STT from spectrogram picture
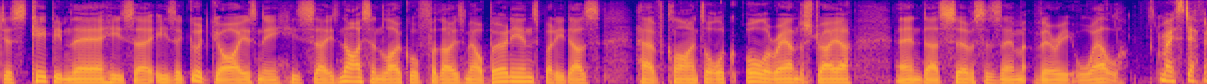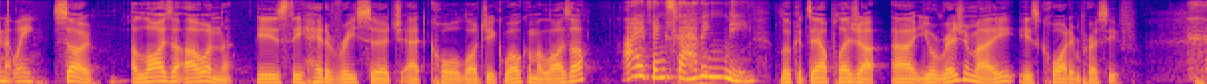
Just keep him there. He's a, he's a good guy, isn't he? He's uh, he's nice and local for those Melburnians, but he does have clients all all around Australia and uh, services them very well. Most definitely. So, Eliza Owen is the head of research at CoreLogic. Welcome, Eliza. Hi, thanks for having me. Look, it's our pleasure. Uh, your resume is quite impressive.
